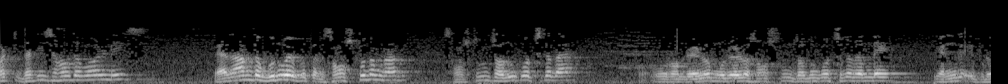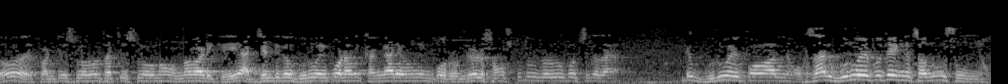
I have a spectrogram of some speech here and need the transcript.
But that is how the world is వేదాంత గురువు అయిపోతాడు. సంస్కృతం రాదు సంస్కృతం చదువుకోవచ్చు కదా. ఓ రెండేళ్ళు మూడేళ్ళు సంస్కృతం చదువుకోవచ్చు కదండి. యంగ్ ఇప్పుడు ట్వంటీస్లోనో థర్టీస్లోనో ఉన్నవాడికి అర్జెంటుగా గురువు అయిపోవడానికి కంగారేముంది ఇంకో రెండేళ్ళు సంస్కృతం చదువుకోవచ్చు కదా. అంటే గురువు అయిపోవాలని ఒకసారి గురువు అయిపోతే ఇంకా చదువు శూన్యం.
